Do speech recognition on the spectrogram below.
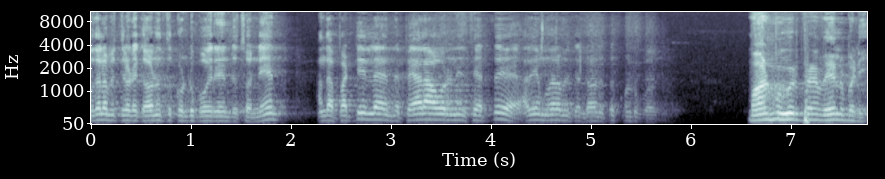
முதலமைச்சருடைய கவனத்துக்கு கொண்டு போகிறேன் என்று சொன்னேன். அந்த பட்டியலில் இந்த பேராவூரணையும் சேர்த்து அதையும் முதலமைச்சர் கவனத்துக்கு கொண்டு போகிறேன். மாண்புமிகு உறுப்பினர் வேலுமணி.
